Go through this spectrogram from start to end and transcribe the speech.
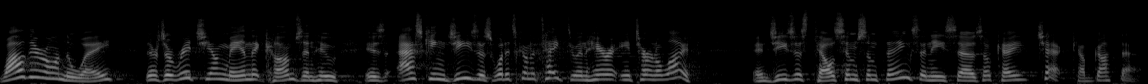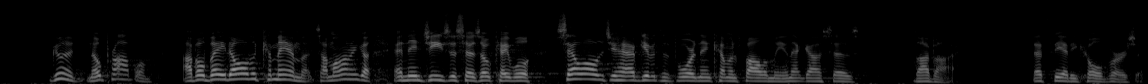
While they're on the way, there's a rich young man that comes and who is asking Jesus what it's going to take to inherit eternal life. And Jesus tells him some things, and he says, Okay, check, I've got that. Good, no problem. I've obeyed all the commandments. I'm honoring God. And then Jesus says, Okay, well, sell all that you have, give it to the poor, and then come and follow me. And that guy says, Bye bye. That's the Eddie Cole version.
